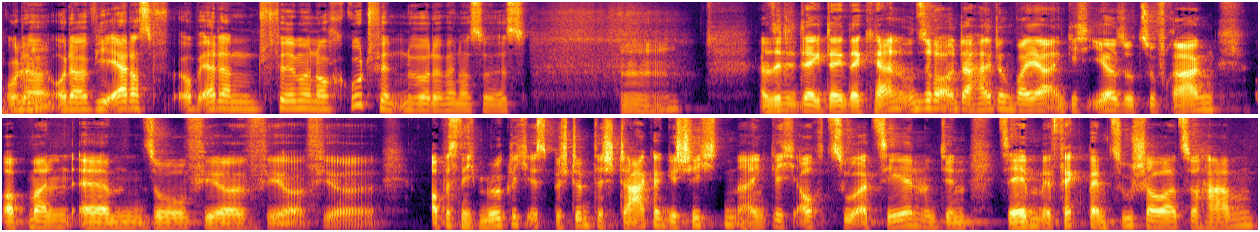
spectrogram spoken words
Oder, mhm. oder wie er das, ob er dann Filme noch gut finden würde, wenn das so ist. Mhm. Also der, der, der Kern unserer Unterhaltung war ja eigentlich eher so zu fragen, ob man ähm, so für, für, für ob es nicht möglich ist, bestimmte starke Geschichten eigentlich auch zu erzählen und denselben Effekt beim Zuschauer zu haben,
